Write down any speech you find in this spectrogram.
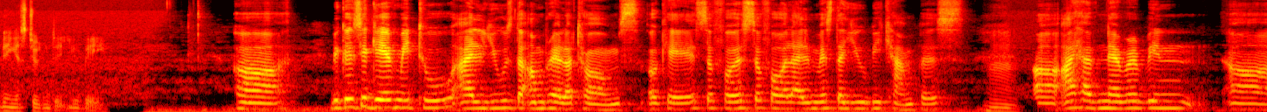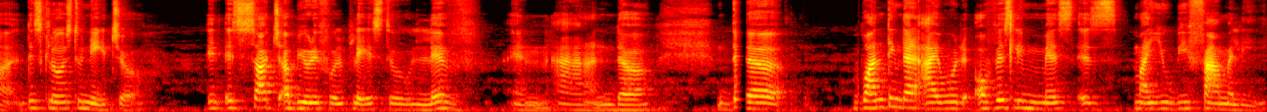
being a student at UB? Uh, because you gave me two, I'll use the umbrella terms. Okay. So, first of all, I'll miss the UB campus. Uh, I have never been uh, this close to nature. It is such a beautiful place to live in. And uh, the one thing that I would obviously miss is my UB family.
